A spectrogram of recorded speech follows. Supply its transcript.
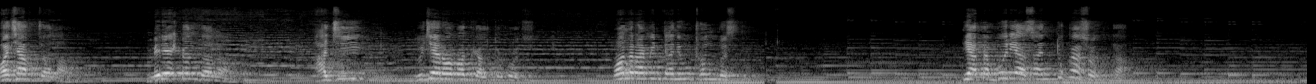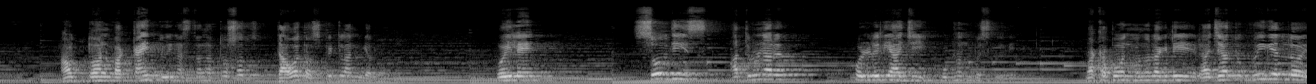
वजाप जाला मिरेकल जाला आजी तुझे रगत घालतकूच पंदरा मिनटांनी उठून बसली ती आतां बरी आसा आनी तुका सोदता हांव तोंड बाग कांयच धुयनासतना तसोच धांवत हॉस्पिटलान गेलो पयले स दीस आतरुणार पडलेली आजी उठून बसलेली म्हाका पळोवन म्हणू लागली राजा तूं खंय गेल्लोय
